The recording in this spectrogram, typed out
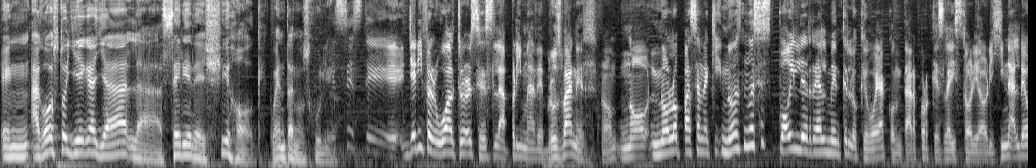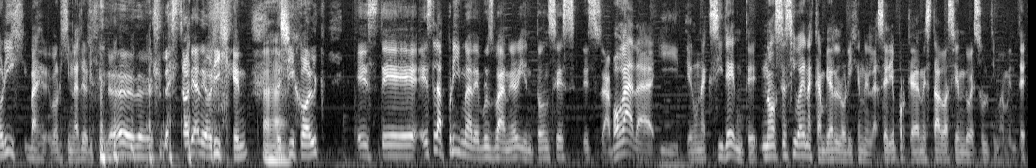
en agosto llega ya la serie de She-Hulk. Cuéntanos, Julio. Este, Jennifer Walters es la prima de Bruce Banner, ¿no? No, no lo pasan aquí. No, no es spoiler realmente lo que voy a contar porque es la historia original de origen, original de la historia de origen de She-Hulk. Este es la prima de Bruce Banner y entonces es abogada y tiene un accidente. No sé si vayan a cambiar el origen en la serie porque han estado haciendo eso últimamente.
